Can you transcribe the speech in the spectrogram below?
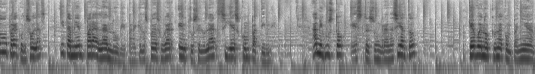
como para consolas y también para la nube, para que los puedas jugar en tu celular si es compatible. A mi gusto, esto es un gran acierto. Qué bueno que una compañía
